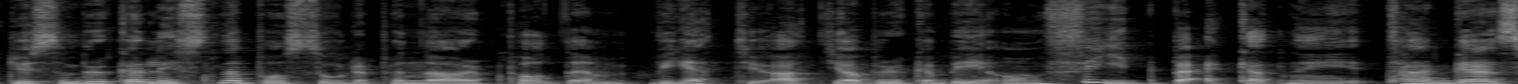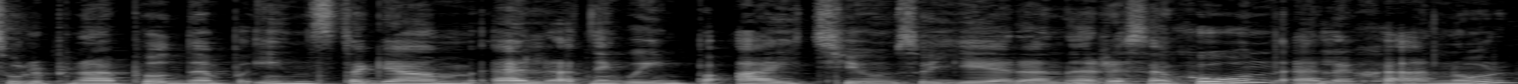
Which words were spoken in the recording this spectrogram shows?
Du som brukar lyssna på Soloprenörpodden vet ju att jag brukar be om feedback, att ni taggar Soloprenörpodden på Instagram eller att ni går in på iTunes och ger den en recension eller stjärnor.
